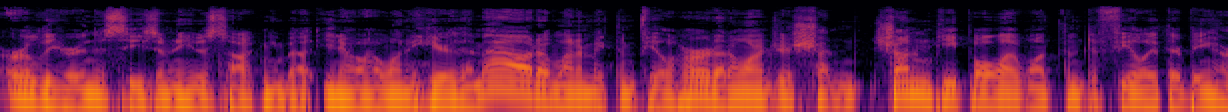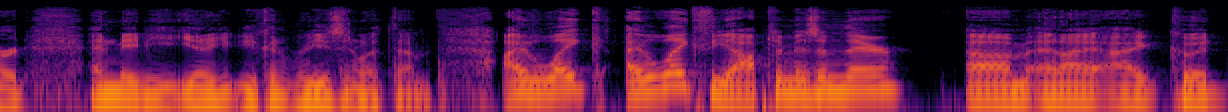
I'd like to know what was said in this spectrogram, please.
earlier in the season, when he was talking about, you know, I want to hear them out. I want to make them feel heard. I don't want to just shun, shun people. I want them to feel like they're being heard and maybe, you know, you, you can reason with them. I like, I like the optimism there. Um, and I, I could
